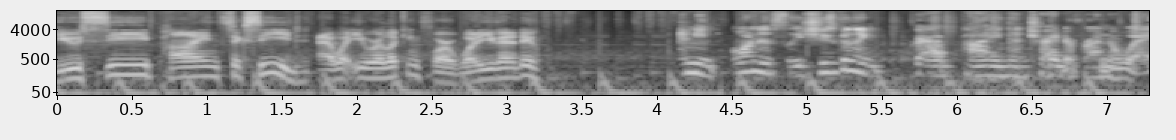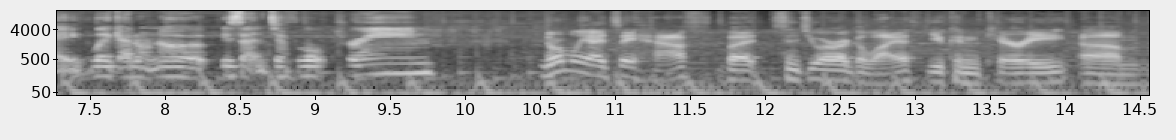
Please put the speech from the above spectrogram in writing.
you see Pine succeed at what you were looking for. What are you going to do? I mean, honestly, she's gonna grab Pine and try to run away. Like, I don't know, is that difficult terrain? Normally, I'd say half, but since you are a Goliath, you can carry um,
